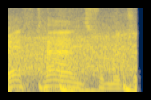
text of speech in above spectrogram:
Deft hands from the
